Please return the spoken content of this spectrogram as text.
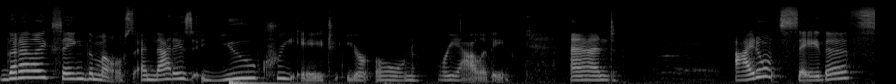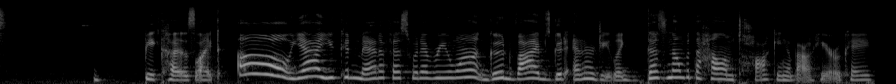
that I like saying the most, and that is you create your own reality. And I don't say this because like oh yeah you can manifest whatever you want. Good vibes good energy. Like that's not what the hell i'm talking about here okay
